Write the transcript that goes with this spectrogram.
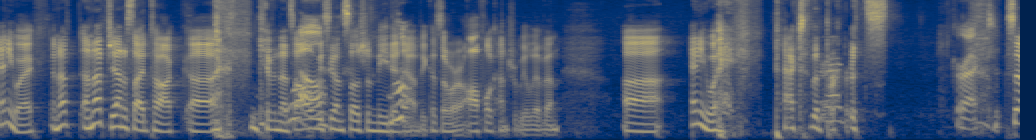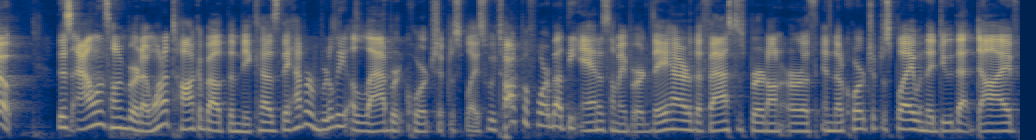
Anyway, enough enough genocide talk. Uh, given that's all we see on social media now because of our awful country we live in. Uh, anyway, back to the Correct. birds. Correct. So, this Allen's hummingbird, I want to talk about them because they have a really elaborate courtship display. So, we've talked before about the Anna's hummingbird. They are the fastest bird on Earth in their courtship display. When they do that dive,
